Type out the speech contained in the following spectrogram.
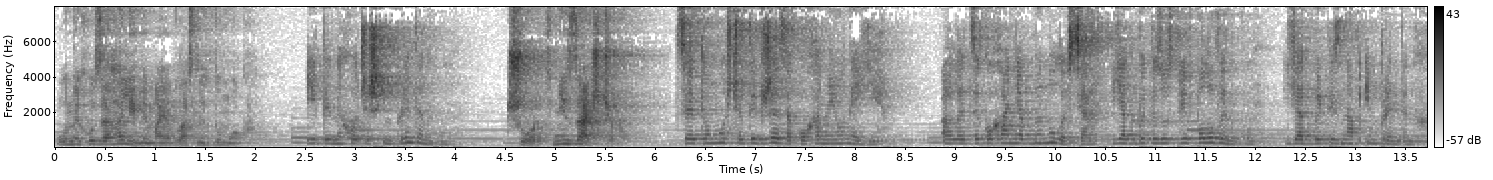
У них узагалі немає власних думок. І ти не хочеш імпринтингу? Чорт, ні за що. Це тому, що ти вже закоханий у неї. Але це кохання б минулося, якби ти зустрів половинку, якби пізнав імпринтинг.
